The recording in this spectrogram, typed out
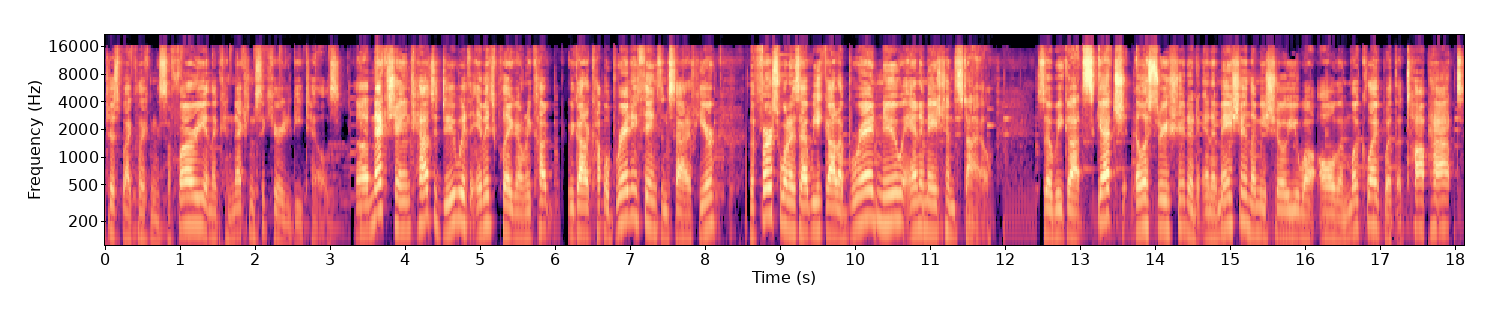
just by clicking Safari and the connection security details. The next change has to do with Image Playground. We, we got a couple brand new things inside of here. The first one is that we got a brand new animation style. So we got sketch, illustration, and animation. Let me show you what all of them look like with a top hat,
